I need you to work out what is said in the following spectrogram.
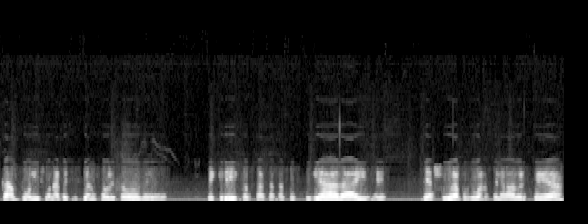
campo hizo una petición sobre todo de, de créditos a tasa subsidiada y de de ayuda, porque bueno, se la va a ver fea,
